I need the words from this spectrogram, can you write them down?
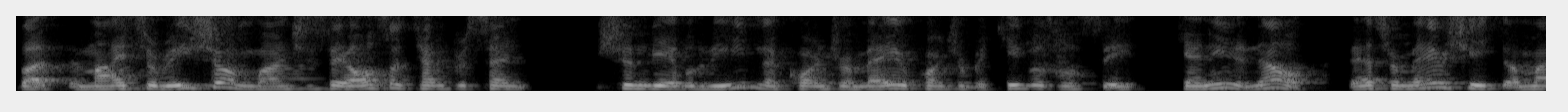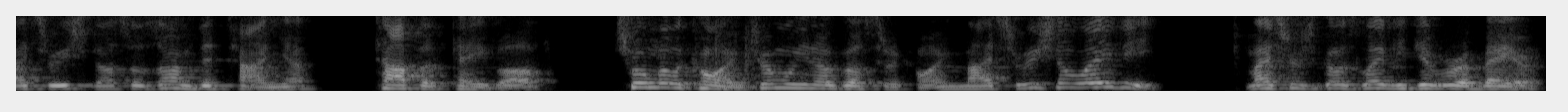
but the Meiser Rishon, don't you say also ten percent shouldn't be able to be eaten according to Rameir, according to Bekivos, we'll see, can't eat it. No, that's Rameir sheet. Meiser Rishon also Zarm, Titania, top of Pavov, Truma the coin. Truma, we know, goes to the coin. Meiser Rishon Levi. Rishon goes Levi, give her a bear.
